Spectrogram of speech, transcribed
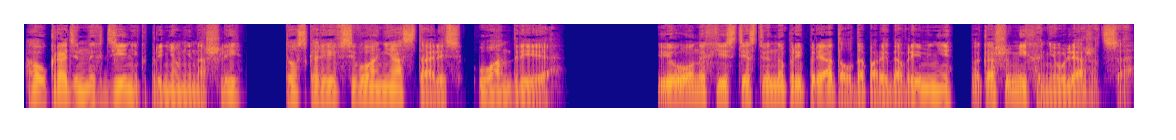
а украденных денег при нем не нашли, то, скорее всего, они остались у Андрея. И он их, естественно, припрятал до поры до времени, пока шумиха не уляжется.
